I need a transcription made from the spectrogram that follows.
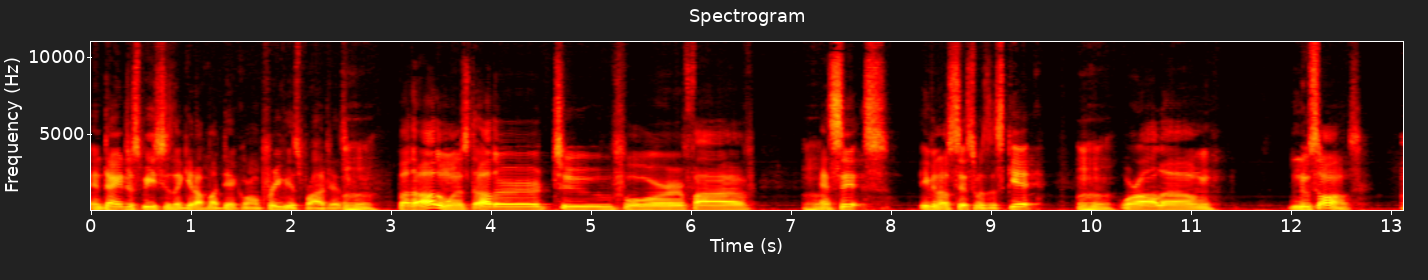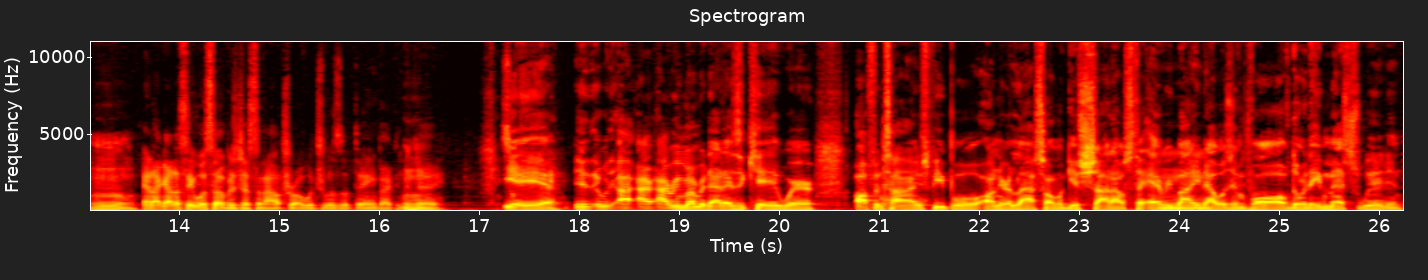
Endangered Species and Get Off My Dick, were on previous projects. Mm-hmm. But the other ones, the other two, four, five, mm-hmm. and six, even though six was a skit, mm-hmm. were all um, new songs. Mm. And I gotta say, "What's Up" is just an outro, which was a thing back in the day. Yeah, yeah, yeah. It, it I, I remember that as a kid, where oftentimes people on their last song would give shout outs to everybody that was involved or they messed with and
